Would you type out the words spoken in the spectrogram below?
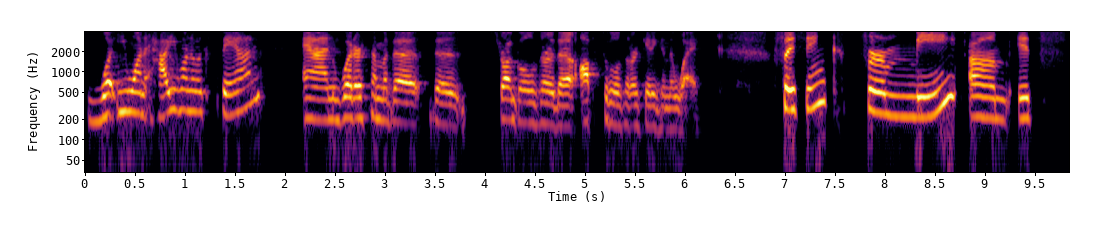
what you want, how you want to expand, and what are some of the the struggles or the obstacles that are getting in the way? So, I think for me, um, it's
